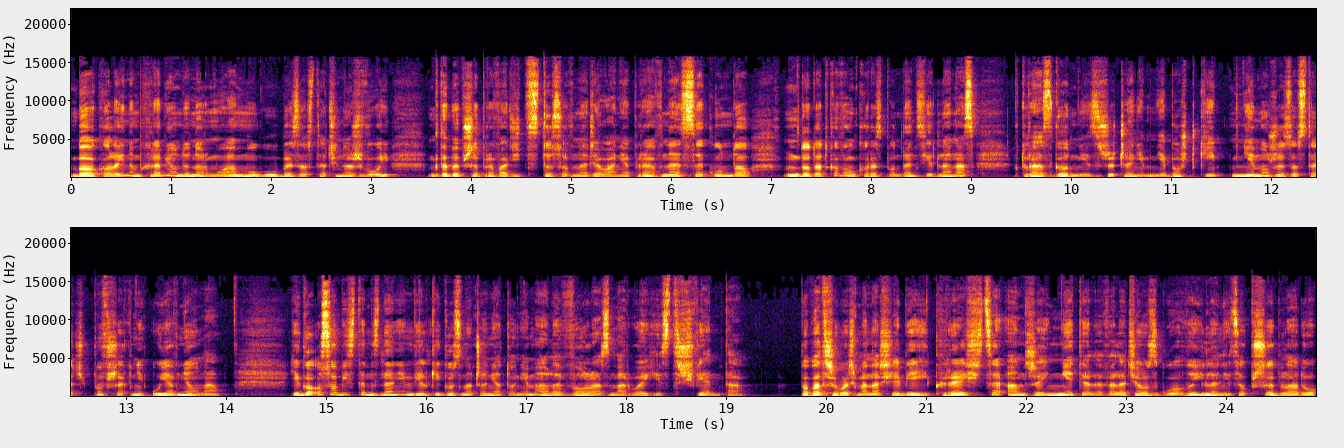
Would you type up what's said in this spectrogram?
bo kolejnym hrabią de Normois mógłby zostać nasz wuj, gdyby przeprowadzić stosowne działania prawne, sekundo dodatkową korespondencję dla nas, która zgodnie z życzeniem nieboszczki nie może zostać powszechnie ujawniona. Jego osobistym zdaniem wielkiego znaczenia to nie ma, ale wola zmarłej jest święta. Popatrzyłyśmy na siebie i kryśce Andrzej nie tyle wyleciał z głowy, ile nieco przybladł.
